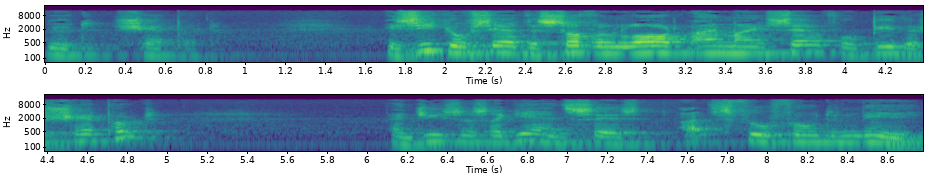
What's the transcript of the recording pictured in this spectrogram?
good shepherd. Ezekiel said, The sovereign Lord, I myself will be the shepherd. And Jesus again says, It's fulfilled in me.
